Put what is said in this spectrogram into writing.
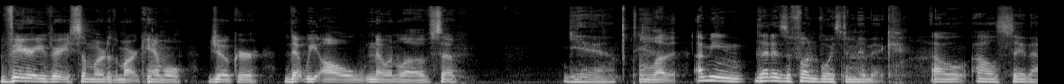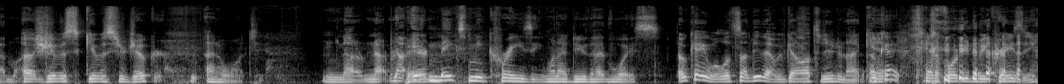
very, very similar to the Mark Hamill Joker that we all know and love. So Yeah. love it. I mean, that is a fun voice to mimic. I'll I'll say that much. Uh, give us, give us your Joker. I don't want to. Not, not No, it makes me crazy when I do that voice. okay, well, let's not do that. We've got a lot to do tonight. Can't, Okay. can't afford you to be crazy.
